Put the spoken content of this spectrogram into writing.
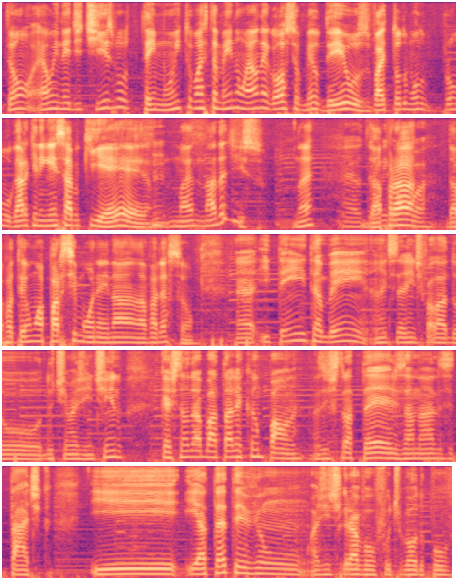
Então é um ineditismo, tem muito, mas também não é um negócio, meu Deus, vai todo mundo para um lugar que ninguém sabe o que é. não é nada disso, né? É, Dá concordo. dá pra ter uma parcimônia aí na, na avaliação. É, e tem também, antes da gente falar do, do time argentino, a questão da batalha campal, né? As estratégias, a análise tática. E, e até teve um. A gente gravou o Futebol do Povo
